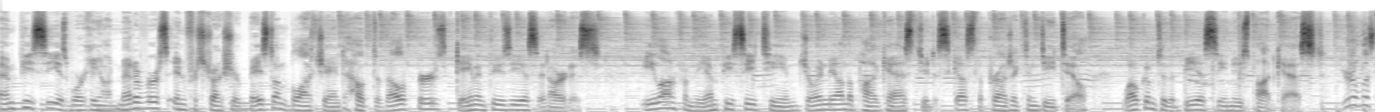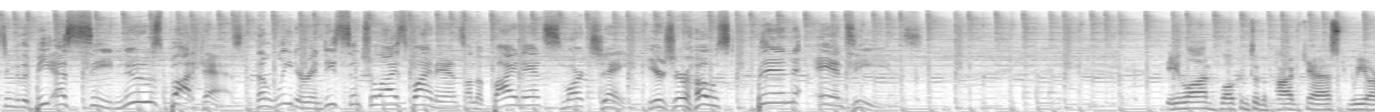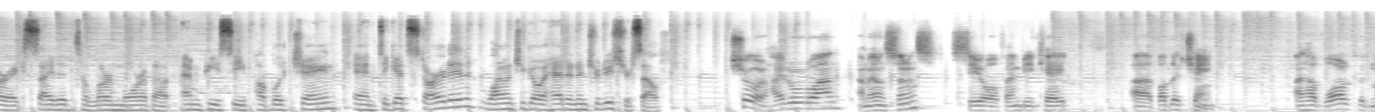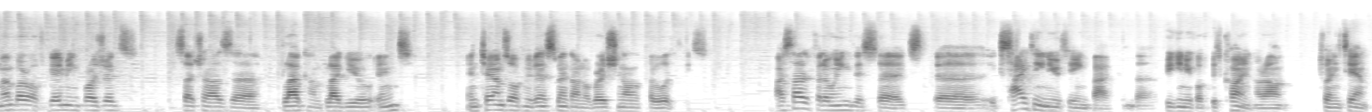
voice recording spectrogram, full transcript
MPC is working on metaverse infrastructure based on blockchain to help developers, game enthusiasts, and artists. Elon from the MPC team joined me on the podcast to discuss the project in detail. Welcome to the BSC News Podcast. You're listening to the BSC News Podcast, the leader in decentralized finance on the Binance Smart Chain. Here's your host, Ben Antes. Elon, welcome to the podcast. We are excited to learn more about MPC Public Chain. And to get started, why don't you go ahead and introduce yourself? Sure. Hi, everyone. I'm Elon Simmons, CEO of MBK uh, Public Chain. I have worked with a number of gaming projects such as uh, Plug and Plug You Inc. in terms of investment and operational capabilities. I started following this uh, ex- uh, exciting new thing back in the beginning of Bitcoin around 2010.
